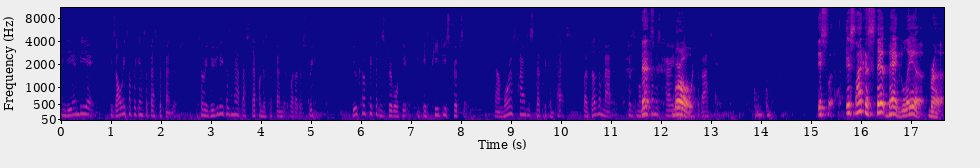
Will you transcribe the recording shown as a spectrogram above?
In the NBA, he's always up against the best defenders, so he usually doesn't have that step on his defender without a screen. Luka picked up his dribble here, in case PG strips it. Now Morris times his step to contest, but it doesn't matter, because his momentum That's- is carrying bro. him towards the basket. It's it's like a step back layup, bruh.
